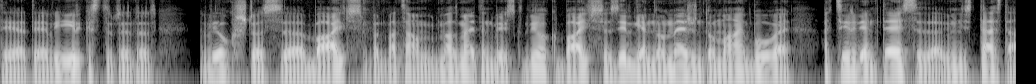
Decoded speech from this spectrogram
tie, tie vīri, kas tur ir vilkuši tos baļķus, pat vecām maz meitene bijusi, kad vilka baļķus ar zirgiem no meža un to māju būvē ar cirviem tēs, viņas tēstā,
